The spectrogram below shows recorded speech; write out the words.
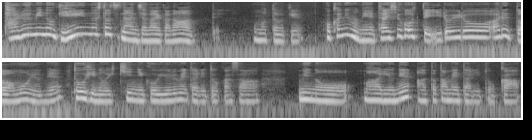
たるみの原因の一つなんじゃないかなって思ったわけ。他にもね対処法っていろいろあるとは思うよね。頭皮の筋肉を緩めたりとかさ目の周りをね温めたりとか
